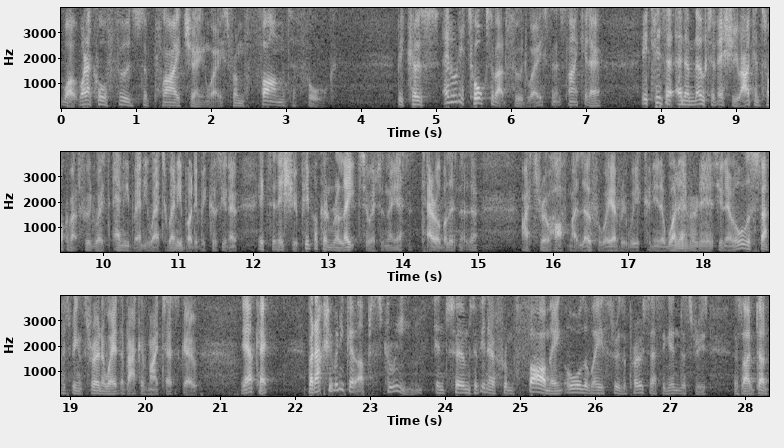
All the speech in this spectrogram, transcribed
well, what I call food supply chain waste, from farm to fork. Because everybody talks about food waste, and it's like, you know, it is a, an emotive issue. I can talk about food waste any, anywhere to anybody because, you know, it's an issue. People can relate to it and they, yes, it's terrible, isn't it? I throw half my loaf away every week and, you know, whatever it is, you know, all the stuff is being thrown away at the back of my Tesco. Yeah, okay. But actually, when you go upstream in terms of, you know, from farming all the way through the processing industries, as I've done,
